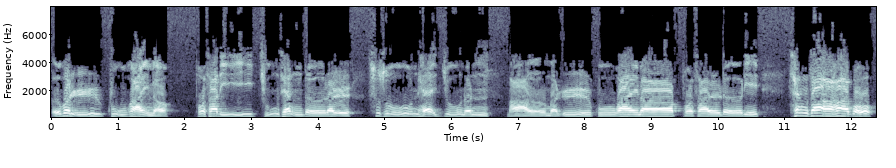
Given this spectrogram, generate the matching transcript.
업을 구하며 보살이 중생들을 수순해주는 마음을 구하며 보살들이 생사하고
